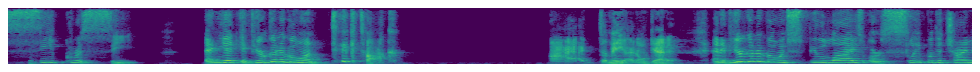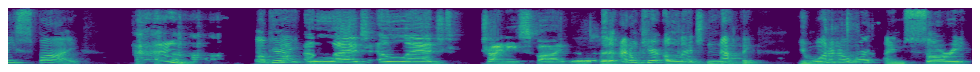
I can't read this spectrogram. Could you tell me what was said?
secrecy. And yet, if you're going to go on TikTok, I, to me, I don't get it. And if you're going to go and spew lies or sleep with a Chinese spy, okay, well, alleged alleged Chinese spy. I don't care. Alleged nothing. You want to know what? I'm sorry.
